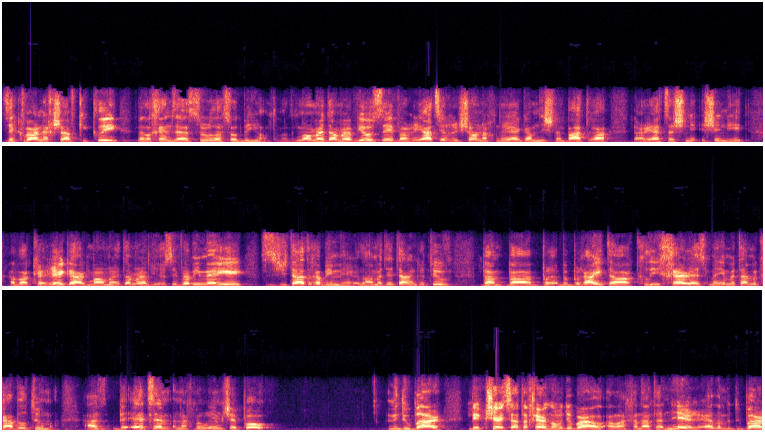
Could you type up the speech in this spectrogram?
זה כבר נחשב ככלי ולכן זה אסור לעשות ביום. אז כמו אומרת אמר רב יוסף הריאציה הראשון אנחנו נראה גם לישנא בתרא והריאציה שנית אבל כרגע הגמרא אומרת אמר רב יוסף רבי מאיר זה שיטת רבי מאיר. למה? תתן כתוב בברייתא כלי חרס מאם אתה מקבל טומאה. אז בעצם אנחנו רואים שפה מדובר בהקשר קצת אחר, לא מדובר על, על הכנת הנר, אלא מדובר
